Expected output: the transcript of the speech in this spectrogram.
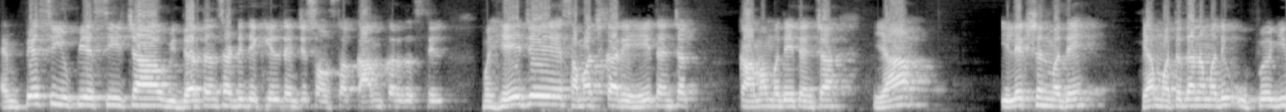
एमपीएससी युपीएससीच्या विद्यार्थ्यांसाठी देखील त्यांची संस्था काम करत असतील. मग हे जे समाजकार्य हे त्यांच्या कामामध्ये त्यांच्या या इलेक्शनमध्ये या मतदानामध्ये उपयोगी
